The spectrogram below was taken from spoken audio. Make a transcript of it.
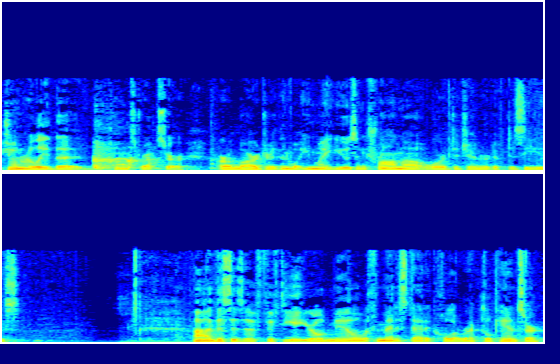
generally the, the constructs are, are larger than what you might use in trauma or degenerative disease. Uh, this is a 58 year old male with metastatic colorectal cancer.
